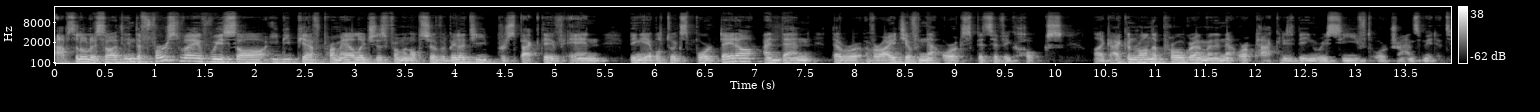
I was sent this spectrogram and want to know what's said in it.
Absolutely. So in the first wave, we saw eBPF primarily just from an observability perspective in being able to export data, and then there were a variety of network-specific hooks. Like I can run a program and a network packet is being received or transmitted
